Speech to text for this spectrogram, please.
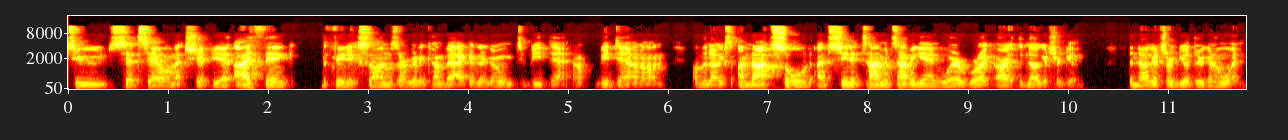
to set sail on that ship yet. I think the Phoenix Suns are going to come back and they're going to beat down beat down on on the Nuggets. I'm not sold. I've seen it time and time again where we're like, all right, the Nuggets are good. The Nuggets are good. They're going to win.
